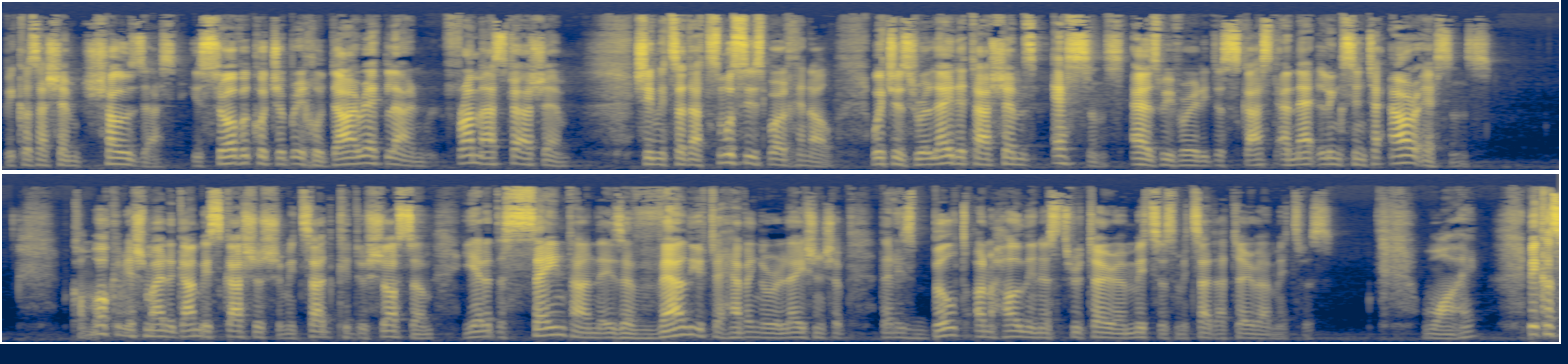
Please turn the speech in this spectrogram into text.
because Hashem chose us. direct line from us to Hashem. Which is related to Hashem's essence, as we've already discussed, and that links into our essence. Yet at the same time, there is a value to having a relationship that is built on holiness through Torah and mitzvahs, mitzad Torah mitzvahs. Why? Because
